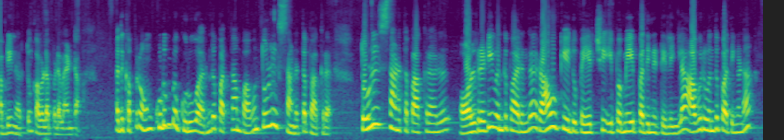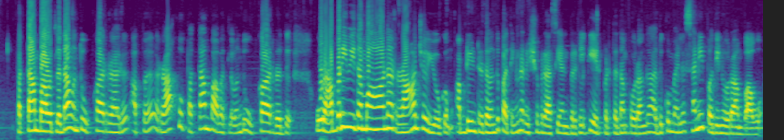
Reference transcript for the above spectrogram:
அப்படின்னு அர்த்தம். கவலைப்பட வேண்டாம். அதுக்கப்புறம் குடும்ப குருவாக இருந்து பத்தாம் பாவம் தொழில் ஸ்தானத்தை பார்க்குறார் தொழில் ஸ்தானத்தை பார்க்குறாரு ஆல்ரெடி வந்து பாருங்கள் ராகு கேது பயிற்சி இப்போ மே பதினெட்டு இல்லைங்களா? அவர் வந்து பார்த்தீங்கன்னா பத்தாம் பாவத்தில் தான் வந்து உட்கார்றாரு. அப்போ ராகு பத்தாம் பாவத்தில் வந்து உட்கார்றது ஒரு அபரிவிதமான ராஜயோகம் அப்படின்றத வந்து பார்த்தீங்கன்னா ரிஷபராசி அன்பர்களுக்கு ஏற்படுத்த தான் போகிறாங்க அதுக்கும் மேலே சனி பதினோராம் பாவம்.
